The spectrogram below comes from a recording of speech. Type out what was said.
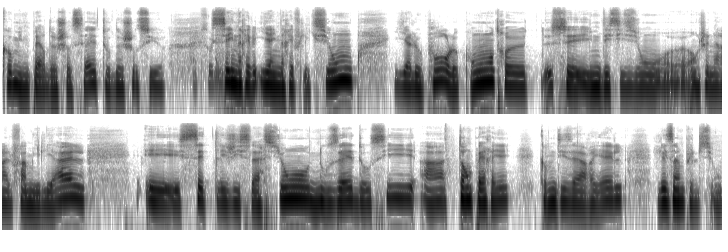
comme une paire de chaussettes ou de chaussures. C'est une, il y a une réflexion, il y a le pour, le contre, c'est une décision euh, en général familiale. Et cette législation nous aide aussi à tempérer, comme disait Ariel, les impulsions.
